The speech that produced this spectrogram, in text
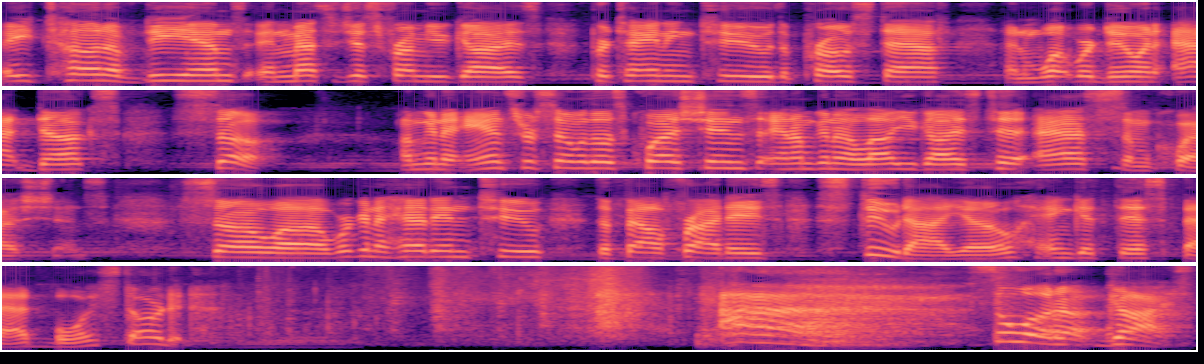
a ton of DMs and messages from you guys pertaining to the pro staff and what we're doing at Dux. So, I'm going to answer some of those questions and I'm going to allow you guys to ask some questions. So, uh, we're going to head into the Fowl Fridays studio and get this bad boy started. Ah! So what up guys?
